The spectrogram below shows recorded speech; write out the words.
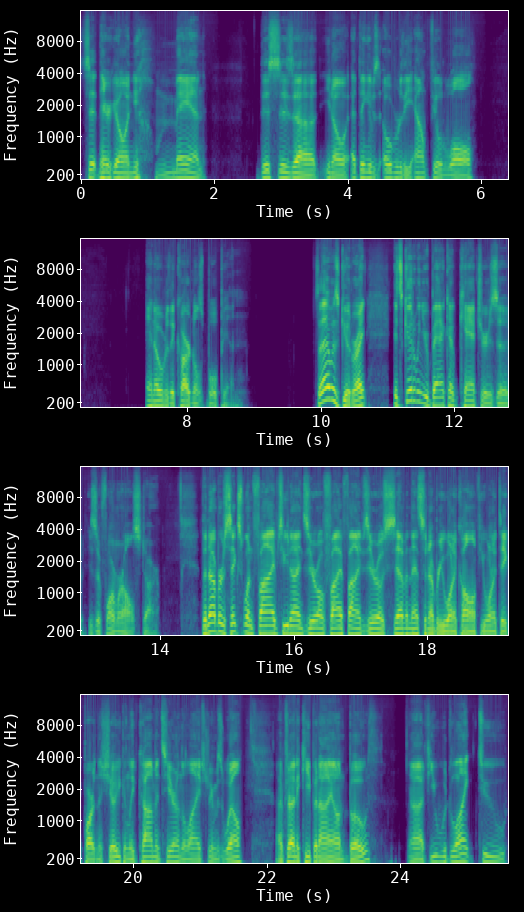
sitting there going, man, this is, uh, you know, I think it was over the outfield wall and over the Cardinals bullpen. So that was good, right? It's good when your backup catcher is a is a former All Star. The number is 615-290-5507. That's the number you want to call if you want to take part in the show. You can leave comments here on the live stream as well. I'm trying to keep an eye on both. Uh, if you would like to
